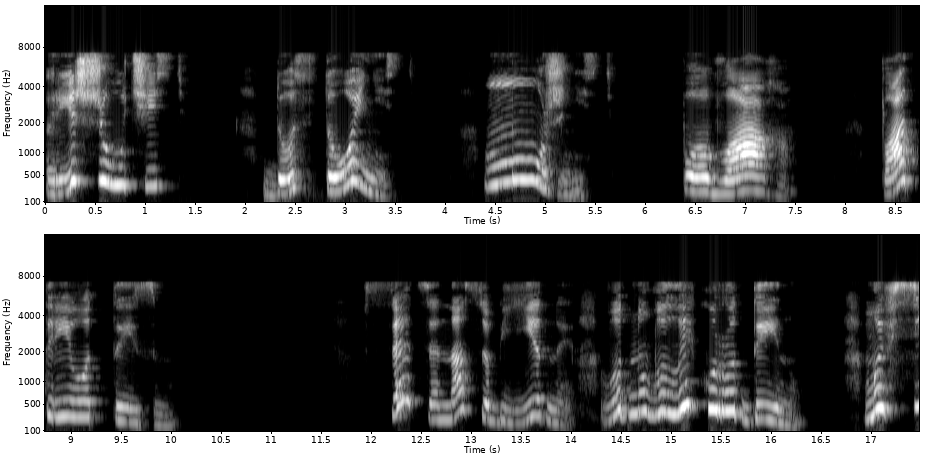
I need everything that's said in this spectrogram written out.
рішучість, достойність, мужність, повага, патріотизм. Все це нас об'єднує в одну велику родину. Ми всі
